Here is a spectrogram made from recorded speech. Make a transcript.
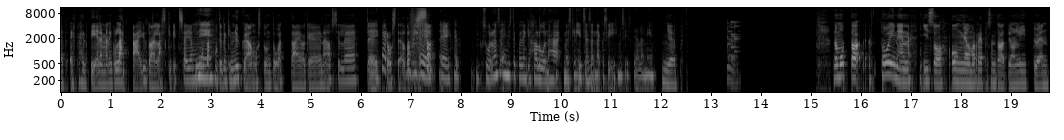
että ehkä heitettiin enemmän niin kuin läppää jotain läskivitsejä ja muuta. Niin. Mutta jotenkin nykyään musta tuntuu, että tämä ei oikein enää ole ei. perusteltavissa. Ei, ei. Et niin suurin osa ihmistä kuitenkin haluaa nähdä myöskin itsensä näköisiä ihmisiä siellä. Niin. Jep. No mutta toinen iso ongelma representaatioon liittyen,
